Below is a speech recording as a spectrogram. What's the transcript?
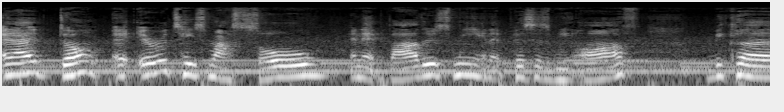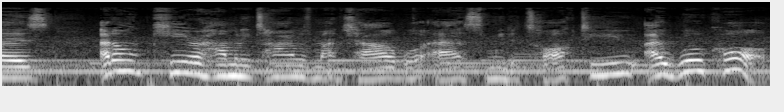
And I don't, it irritates my soul and it bothers me and it pisses me off because I don't care how many times my child will ask me to talk to you, I will call.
